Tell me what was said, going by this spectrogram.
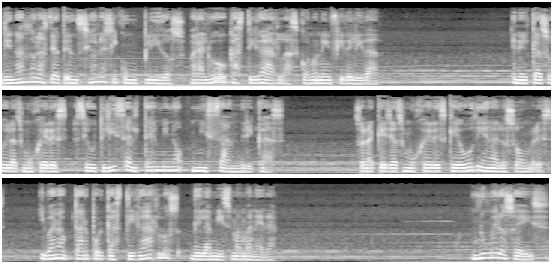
llenándolas de atenciones y cumplidos para luego castigarlas con una infidelidad. En el caso de las mujeres se utiliza el término misándricas. Son aquellas mujeres que odian a los hombres y van a optar por castigarlos de la misma manera. Número 6.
